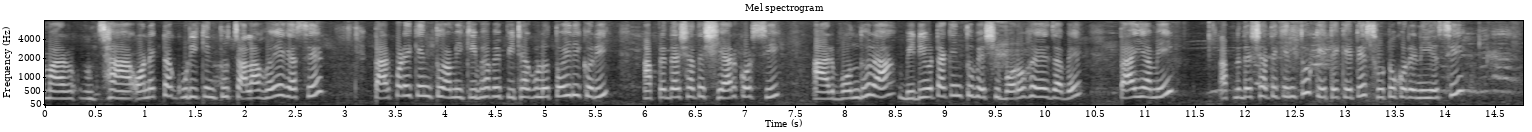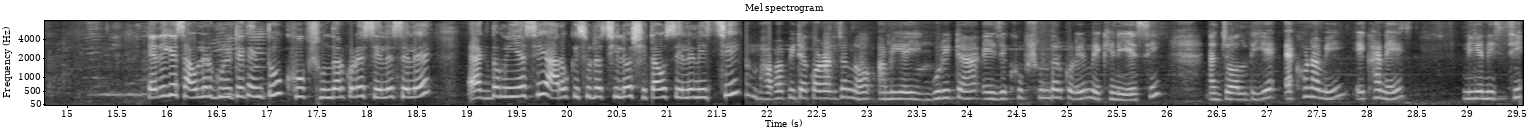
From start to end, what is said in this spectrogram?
আমার ছা, অনেকটা গুড়ি কিন্তু চালা হয়ে গেছে। তারপরে কিন্তু আমি কীভাবে পিঠাগুলো তৈরি করি আপনাদের সাথে শেয়ার করছি। আর বন্ধুরা, ভিডিওটা কিন্তু বেশি বড় হয়ে যাবে, তাই আমি আপনাদের সাথে কিন্তু কেটে কেটে ছোটো করে নিয়েছি। এদিকে চাউলের গুঁড়িটা কিন্তু খুব সুন্দর করে সেলে সেলে একদম নিয়েছি, আরও কিছুটা ছিল সেটাও সেলে নিচ্ছি। ভাপা পিঠা করার জন্য আমি এই গুঁড়িটা এই যে খুব সুন্দর করে মেখে নিয়েছি জল দিয়ে। এখন আমি এখানে নিয়ে নিচ্ছি।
